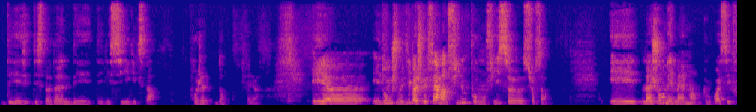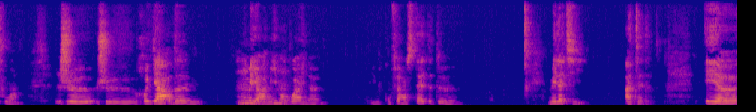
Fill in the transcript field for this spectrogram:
des, Snowden des, des Lessig etc projette dedans et, euh, et donc je me dis bah je vais faire un film pour mon fils euh, sur ça et la journée même comme quoi c'est fou hein, je, je regarde mon meilleur ami m'envoie une, une conférence TED de Melati à TED. Et, euh,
